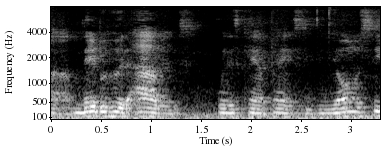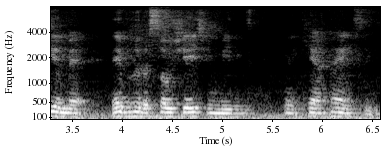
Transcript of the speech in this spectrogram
um, neighborhood outings when it's campaign season. You only see them at neighborhood association meetings in campaign season.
